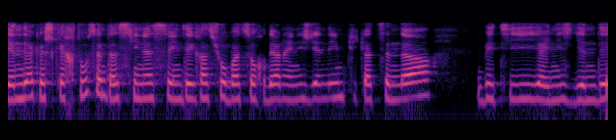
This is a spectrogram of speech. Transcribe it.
jendeak eskertu zen, eta zinez integrazio batzordean hainiz jende implikatzen da, beti hainiz jende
